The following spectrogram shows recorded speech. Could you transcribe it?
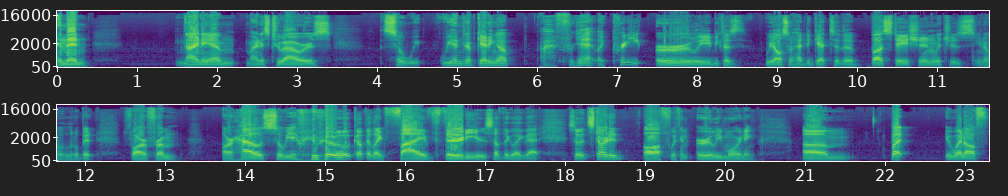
and then 9 a.m. minus two hours. So we, we ended up getting up, I forget, like pretty early because we also had to get to the bus station, which is you know a little bit far from our house. So we, we woke up at like five thirty or something like that. So it started off with an early morning, um, but it went off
